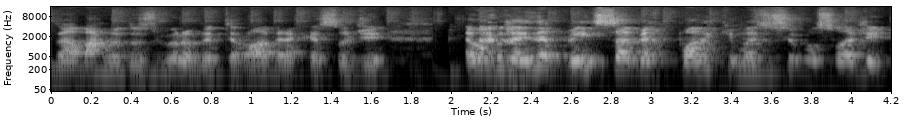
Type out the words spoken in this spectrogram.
da Marvel 2099, na questão de. É uma coisa ainda bem cyberpunk, mas o seu personagem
